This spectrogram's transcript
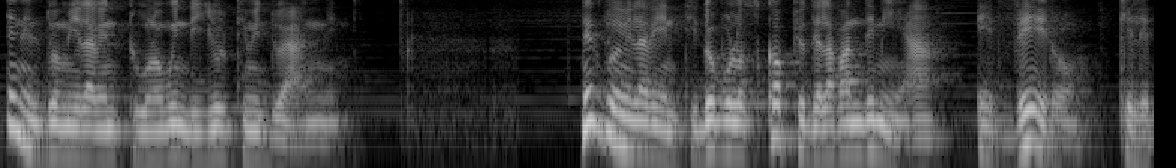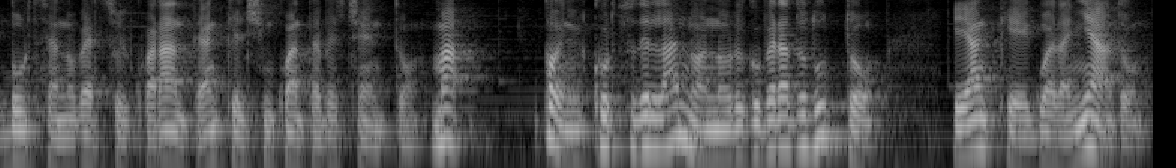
e nel 2021, quindi gli ultimi due anni. Nel 2020, dopo lo scoppio della pandemia, è vero che le borse hanno perso il 40 e anche il 50%, ma poi nel corso dell'anno hanno recuperato tutto e anche guadagnato.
